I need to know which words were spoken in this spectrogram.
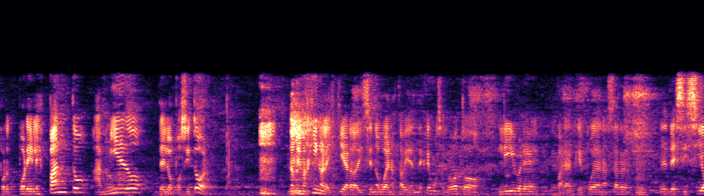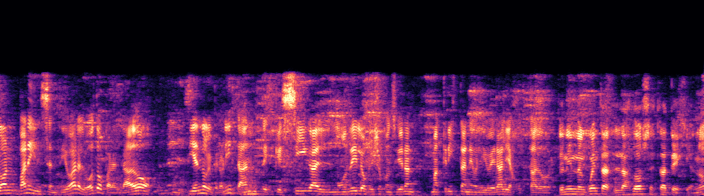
por, por el espanto a miedo del opositor. No me imagino a la izquierda diciendo, bueno, está bien, dejemos el voto libre para que puedan hacer decisión. Van a incentivar el voto para el lado, entiendo que peronista, antes que siga el modelo que ellos consideran macrista, neoliberal y ajustador. Teniendo en cuenta las dos estrategias, ¿no?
